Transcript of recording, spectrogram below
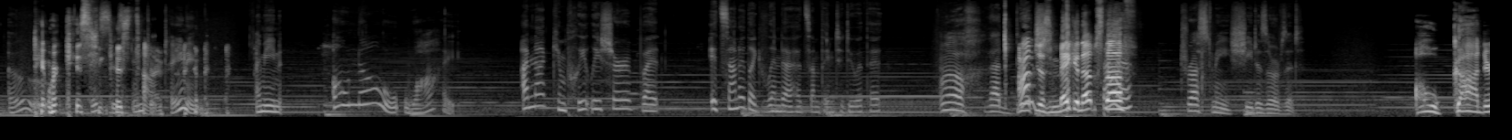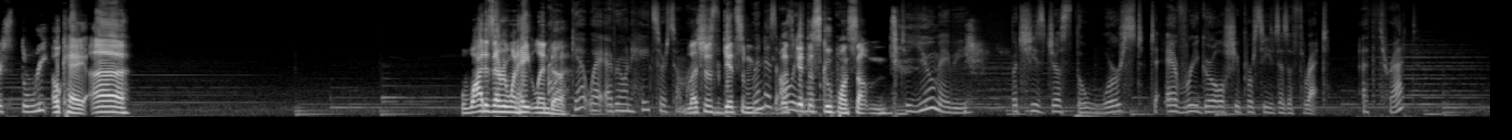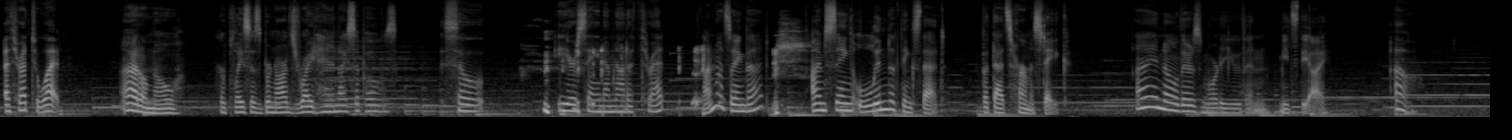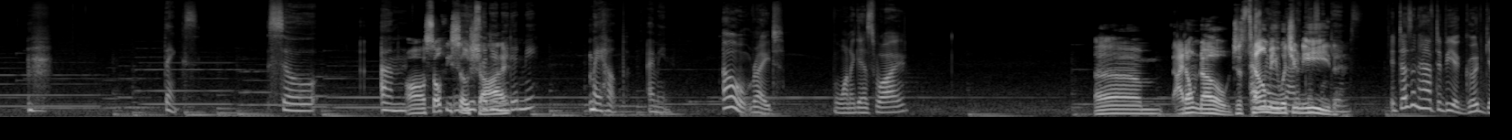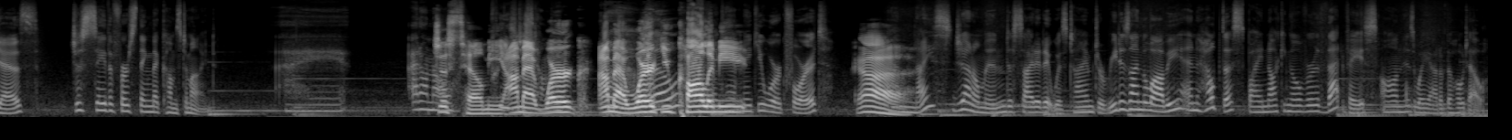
Oh. They weren't kissing this, this is time. entertaining. I mean, oh no, why? I'm not completely sure, but it sounded like Linda had something to do with it. Ugh, that I'm just making up stuff. Trust me, she deserves it. Oh God, there's three. Okay, uh, why does everyone hate I Linda? don't get why everyone hates her so much. Let's just get some. Linda's let's always get the scoop on something. To you, maybe, but she's just the worst to every girl she perceives as a threat. A threat? A threat to what? I don't know. Her place as Bernard's right hand, I suppose. So, you're saying I'm not a threat? I'm not saying that. I'm saying Linda thinks that, but that's her mistake. I know there's more to you than meets the eye. Oh. Thanks. So, um. Oh, Sophie's so you said you needed me? My help, I mean. Oh, right. Wanna guess why? Um, I don't know. Just I'm tell me what you need. It doesn't have to be a good guess. Just say the first thing that comes to mind. I. I don't know. Just tell me. Please I'm at tell me. work. I'm at work. you calling me? Make you work for it. God. A nice gentleman decided it was time to redesign the lobby and helped us by knocking over that vase on his way out of the hotel.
